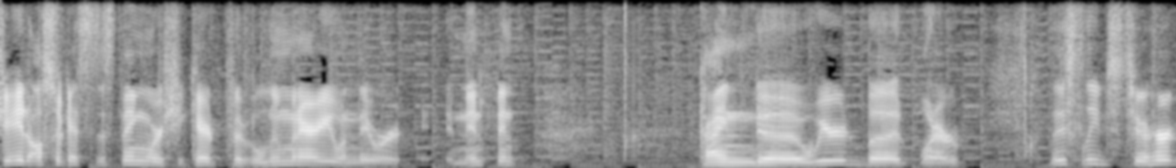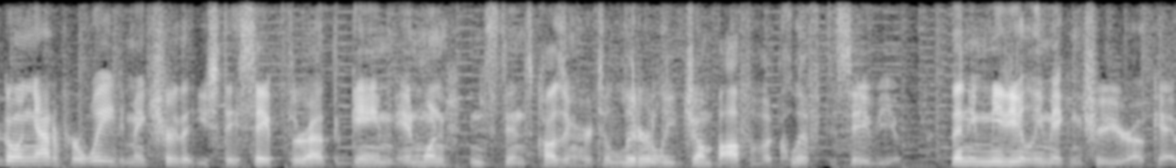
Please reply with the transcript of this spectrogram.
Jade also gets this thing where she cared for the Luminary when they were an infant. Kinda weird, but whatever. This leads to her going out of her way to make sure that you stay safe throughout the game, in one instance, causing her to literally jump off of a cliff to save you, then immediately making sure you're okay.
